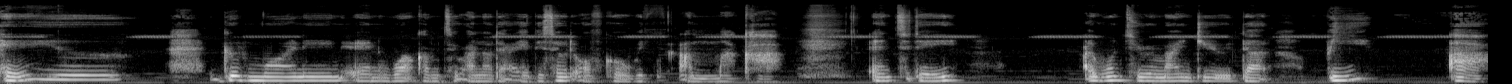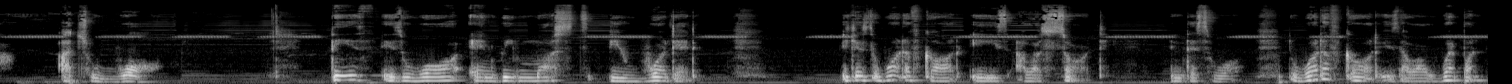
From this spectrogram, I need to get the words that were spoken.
Hey, you. Good morning, and welcome to another episode of Go with Amaka. And today, I want to remind you that we are at war. This is war, and we must be worded because the Word of God is our sword in this war. The Word of God is our weapon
